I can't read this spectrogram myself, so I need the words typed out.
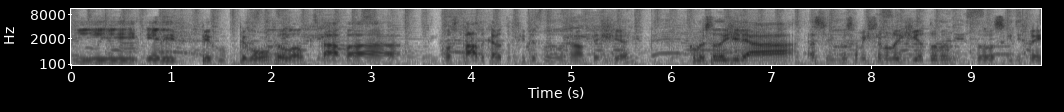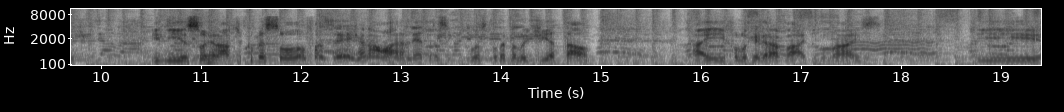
E ele pegou, pegou um violão que tava encostado, que era do filho do Renato Teixeira, começou a dedilhar essa, justamente essa do, do Seguindo em Frente. E nisso o Renato começou a fazer já na hora a letra, assim, que gostou da melodia e tal. Aí falou que ia gravar e tudo mais. E,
